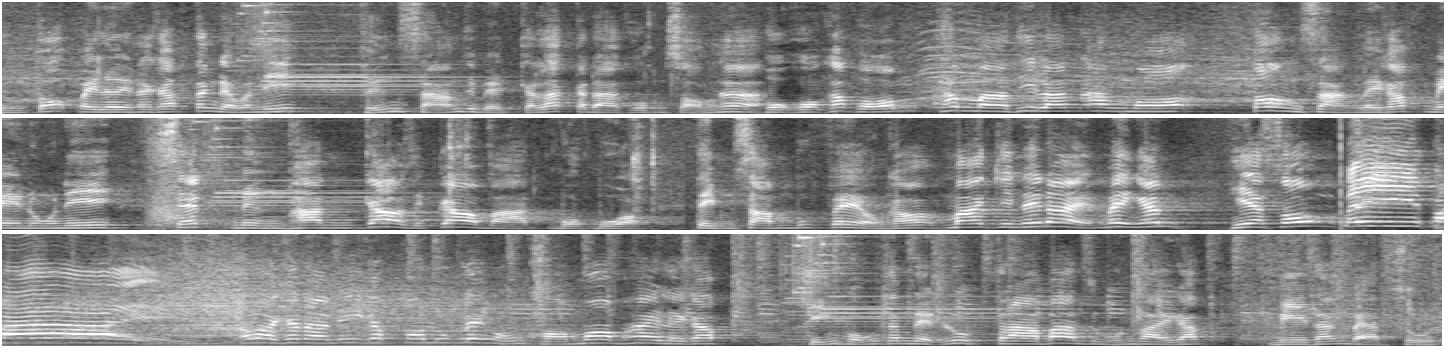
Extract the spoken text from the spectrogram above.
1 โต๊ะไปเลยนะครับ ตั้งแต่วันนี้ถึง 31 กรกฎาคม 2566 ครับผม ถ้ามาที่ร้านอังมอ ต้องสั่งเลยครับ เมนูนี้เซต1,099 บาท บวกบวกติ่มซำบุฟเฟ่ของเขามากินให้ได้ ไม่งั้น เฮียซงตีไปอร่อยขนาดนี้ครับพ่อลูกเล่งของขอมอบให้เลยครับ ขิงผงสำเร็จรูปตราบ้านสมุนไพรครับ มีทั้งแบบสูตร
